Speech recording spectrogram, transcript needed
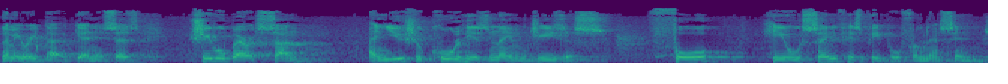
let me read that again. It says, She will bear a son, and you shall call his name Jesus, for he will save his people from their sins.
